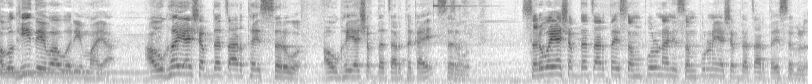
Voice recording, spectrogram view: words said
अवघी देवावरी माया. अवघ या शब्दाचा अर्थ आहे सर्व. अवघ या शब्दाचा अर्थ काय? सर्व. सर्व या शब्दाचा अर्थ आहे संपूर्ण आणि संपूर्ण या शब्दाचा अर्थ आहे सगळं.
